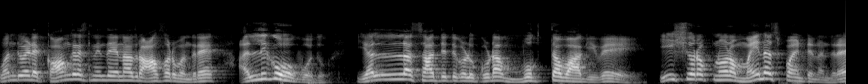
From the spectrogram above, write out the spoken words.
ಒಂದು ವೇಳೆ ಕಾಂಗ್ರೆಸ್ನಿಂದ ಏನಾದರೂ ಆಫರ್ ಬಂದರೆ ಅಲ್ಲಿಗೂ ಹೋಗ್ಬೋದು. ಎಲ್ಲ ಸಾಧ್ಯತೆಗಳು ಕೂಡ ಮುಕ್ತವಾಗಿವೆ. ಈಶ್ವರಪ್ಪನವರ ಮೈನಸ್ ಪಾಯಿಂಟ್ ಏನಂದ್ರೆ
